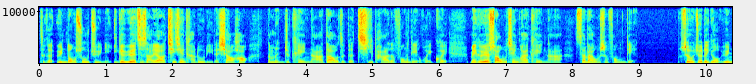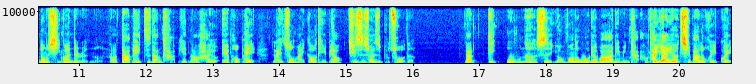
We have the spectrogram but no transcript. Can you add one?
这个运动数据，你一个月至少要有七千卡路里的消耗，那么你就可以拿到这个七趴的封点回馈。每个月刷五千块可以拿三百五十封点，所以我觉得有运动习惯的人呢，然后搭配这张卡片，然后还有 Apple Pay 来做买高铁票，其实算是不错的。那第五呢是永丰的五五六八八联名卡，它一样也有七趴的回馈，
